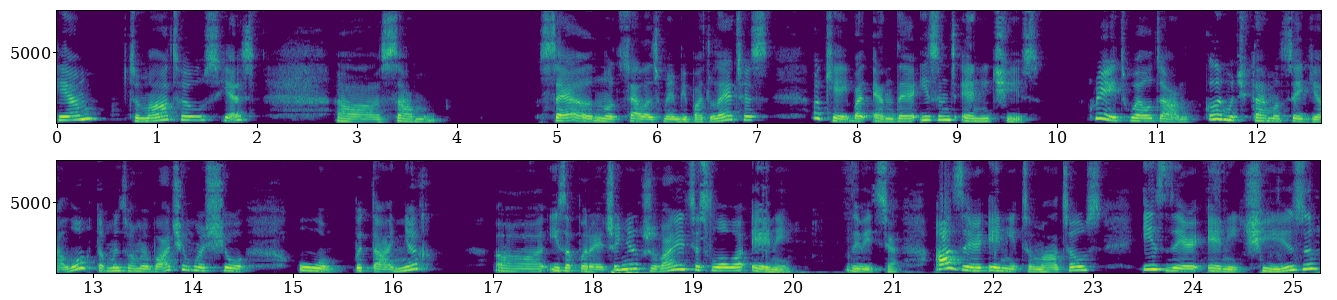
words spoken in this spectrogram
ham, Tomatoes, yes, uh, some sa- not salads maybe, but lettuce. Okay, but and there isn't any cheese. Great, well done. Коли ми читаємо цей діалог, то ми з вами бачимо, що у питаннях а, і запереченнях вживається слово any. Дивіться. Are there any tomatoes? Is there any cheese?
